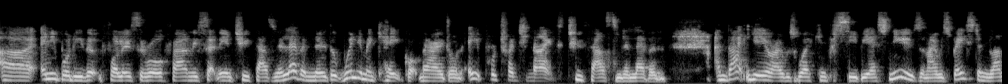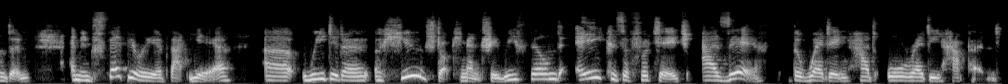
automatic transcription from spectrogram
Uh, anybody that follows the royal family, certainly in 2011, know that William and Kate got married on April 29th, 2011. And that year I was working for CBS News and I was based in London. And in February of that year, uh, we did a, a huge documentary. We filmed acres of footage as if the wedding had already happened.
